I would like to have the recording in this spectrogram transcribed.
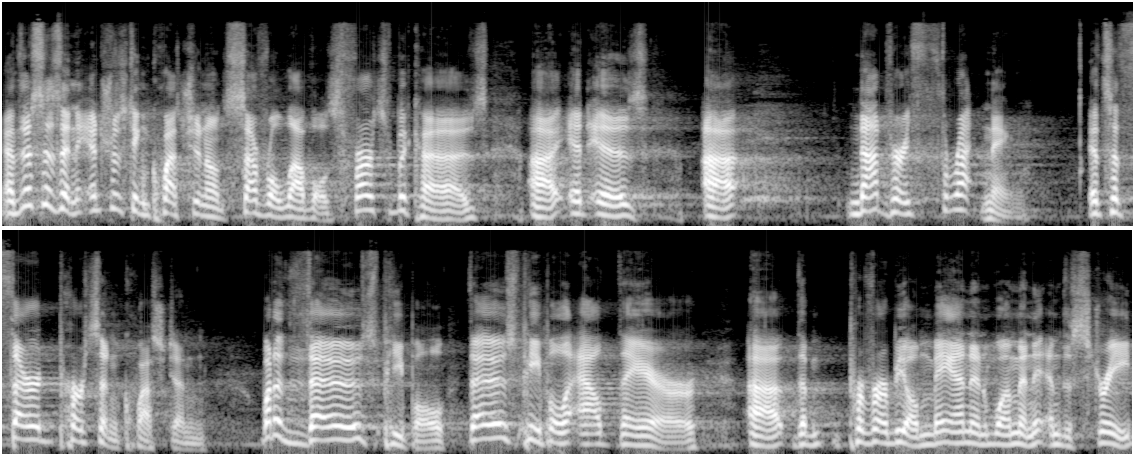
And this is an interesting question on several levels. First, because uh, it is uh, not very threatening, it's a third person question. What are those people, those people out there, uh, the proverbial man and woman in the street,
